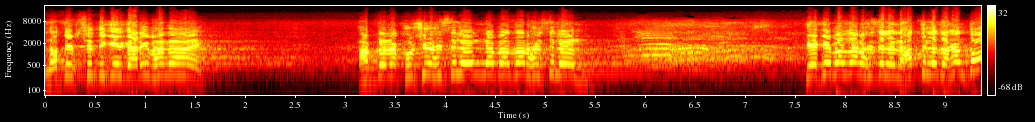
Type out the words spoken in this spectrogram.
লতিফ সিদ্দিকির গাড়ি ভাঙায়। আপনারা খুশি হয়েছিলেন না বেজার হয়েছিলেন? কে কে বাজার হয়েছিলেন? হাত তুলে দেখান তো।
